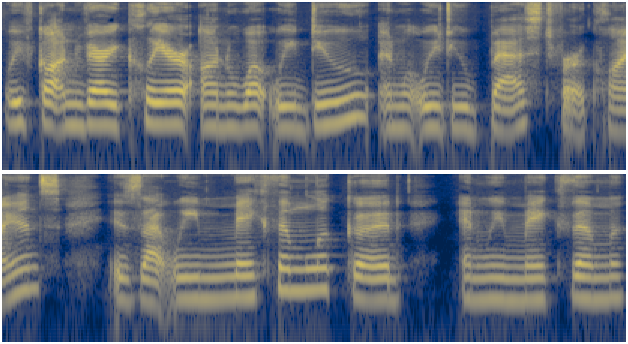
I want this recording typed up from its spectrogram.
We've gotten very clear on what we do and what we do best for our clients is that we make them look good and we make them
